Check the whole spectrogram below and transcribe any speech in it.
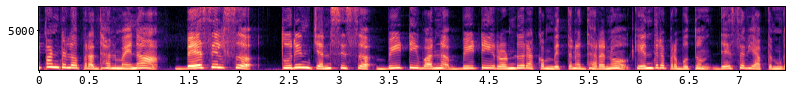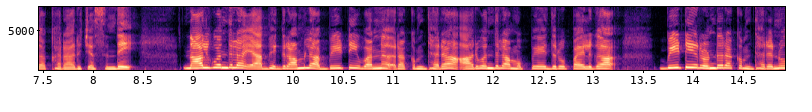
పంటలో ప్రధానమైన bacillus thuringiensis BT one BT రెండు రకం విత్తన ధరను కేంద్ర ప్రభుత్వం దేశవ్యాప్తంగా ఖరారు చేసింది. నాలుగు వందల యాభై గ్రాముల బీటీ వన్ రకం ధర ఆరు వందల ముప్పై ఐదు రూపాయలుగా బీటీ రెండు రకం ధరను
